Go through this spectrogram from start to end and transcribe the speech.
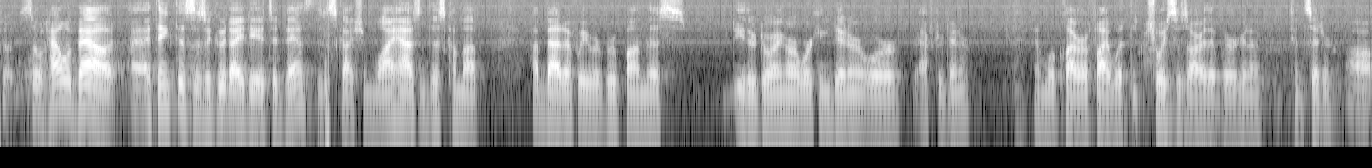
So- So how about, I, I think this is a good idea to advance the discussion. Why hasn't this come up? How about if we regroup on this either during our working dinner or after dinner? And we'll clarify what the choices are that we're going to consider. Uh,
